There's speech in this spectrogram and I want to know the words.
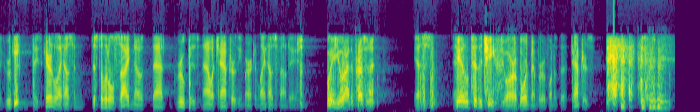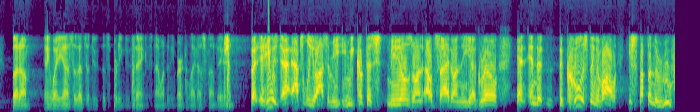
the group that takes care of the lighthouse. And just a little side note, that group is now a chapter of the American Lighthouse Foundation. Where you are the president. Yes. And Hail to the chief. you are a board member of one of the chapters. But um, anyway, yeah. So that's a new, that's a pretty new thing. It's now under the American Lighthouse Foundation. But he was a- absolutely awesome. He, he cooked us meals on outside on the uh, grill, and and the the coolest thing of all, he slept on the roof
